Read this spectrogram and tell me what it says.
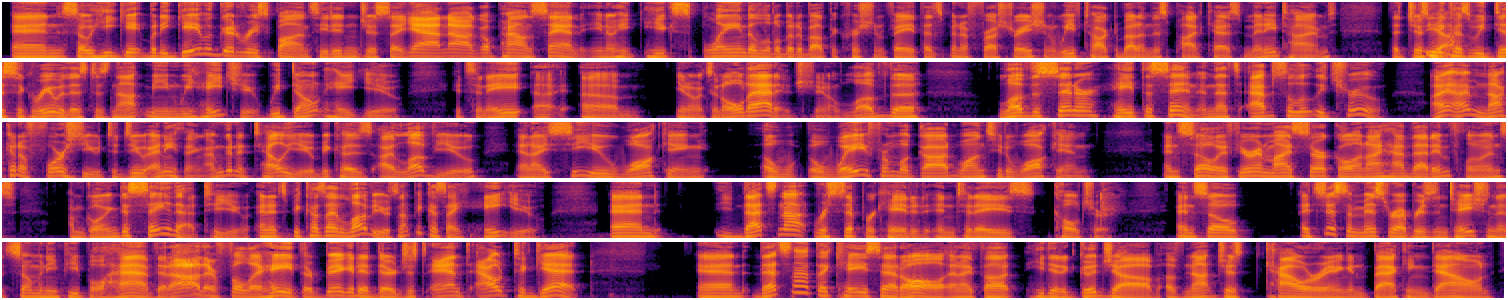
And so he gave, but he gave a good response. He didn't just say, "Yeah, no, go pound sand." You know, he he explained a little bit about the Christian faith. That's been a frustration we've talked about in this podcast many times that just yeah. because we disagree with this does not mean we hate you. We don't hate you. It's an a uh, um, you know, it's an old adage. You know, love the love the sinner, hate the sin, and that's absolutely true. I, I'm not going to force you to do anything. I'm going to tell you because I love you and I see you walking a, away from what God wants you to walk in. And so if you're in my circle and I have that influence, I'm going to say that to you. And it's because I love you. It's not because I hate you. And that's not reciprocated in today's culture. And so it's just a misrepresentation that so many people have that, ah, oh, they're full of hate, they're bigoted, they're just ant- out to get. And that's not the case at all. And I thought he did a good job of not just cowering and backing down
